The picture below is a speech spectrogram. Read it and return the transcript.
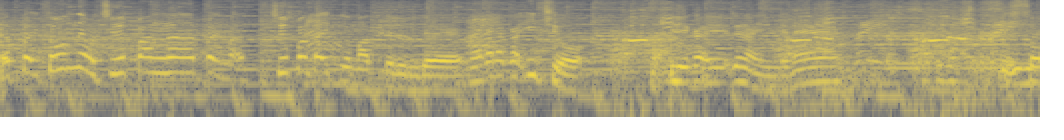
やっぱり飛んでも中盤がやっぱり、ま、中盤体育が待ってるんでなかなか位置を入れ替えれないんでね。そう。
